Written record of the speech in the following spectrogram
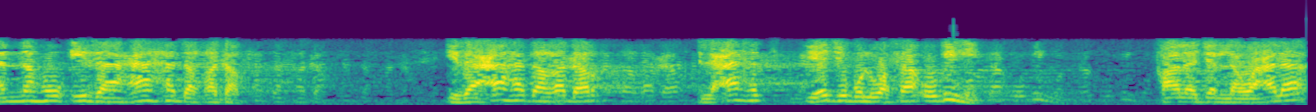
أنه إذا عاهد غدر. إذا عاهد غدر العهد يجب الوفاء به. قال جل وعلا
